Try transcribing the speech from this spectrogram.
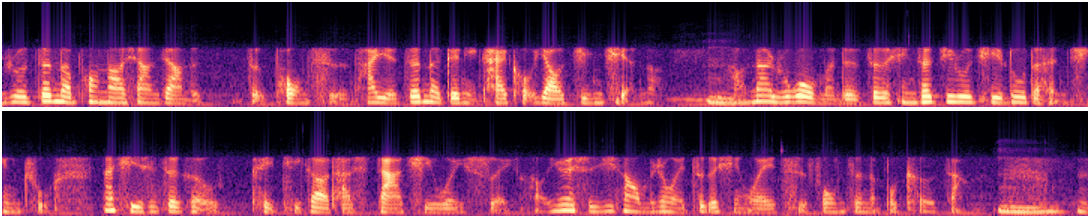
如果真的碰到像这样的这个碰瓷，他也真的给你开口要金钱了。嗯，好，那如果我们的这个行车记录器录得很清楚，那其实这个可以提高他是诈欺未遂。好，因为实际上我们认为这个行为此风真的不可长。嗯嗯，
